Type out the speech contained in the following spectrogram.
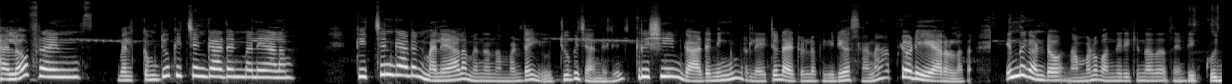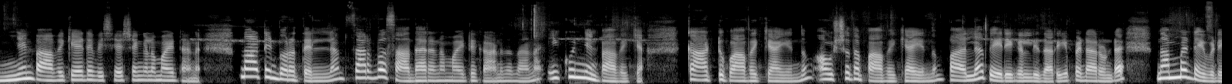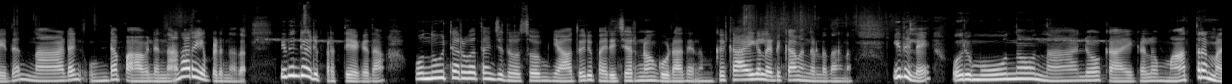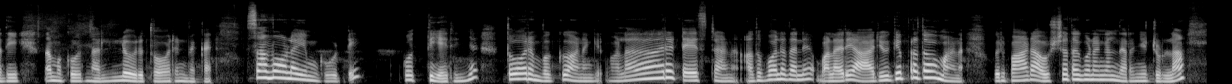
Hello friends welcome to kitchen garden Malayalam kitchen garden Malayalam എന്ന നമ്മളുടെ YouTube ചാനലിൽ കൃഷിയും ഗാർഡനിങ്ങും റിലേറ്റഡ് ആയിട്ടുള്ള വീഡിയോസാണ് അപ്ലോഡ് ചെയ്യാറുള്ളത്. ഇന്ന് കണ്ടോ നമ്മൾ വന്നിരിക്കുന്നത് അതിന്റെ കുഞ്ഞൻ പാവയ്ക്കയുടെ വിശേഷങ്ങളുമായിട്ടാണ്. നാട്ടിൻ പുറത്തെല്ലാം സർവസാധാരണമായിട്ട് കാണുന്നതാണ് ഈ കുഞ്ഞൻ പാവയ്ക്ക. കാട്ടുപാവയ്ക്ക എന്നും ഔഷധ പാവയ്ക്ക എന്നും പല പേരുകളിൽ ഇത് അറിയപ്പെടാറുണ്ട് നമ്മുടെ ഇവിടെ ഇത് നാടൻ ഉണ്ടപ്പാവൽ എന്നാണ് അറിയപ്പെടുന്നത്. ഇതിന്റെ ഒരു പ്രത്യേകത മുന്നൂറ്ററുപത്തഞ്ച് ദിവസവും യാതൊരു പരിചരണവും കൂടാതെ നമുക്ക് കായ്കൾ എടുക്കാമെന്നുള്ളതാണ് ഇതിലെ ഒരു മൂന്നോ നാലോ കായകളോ മാത്രം മതി നമുക്ക് നല്ലൊരു തോരൻ വെക്കാൻ. സവോളയും കൂട്ടി കൊത്തിയരിഞ്ഞ് തോരൻ വെക്കുകയാണെങ്കിൽ വളരെ ടേസ്റ്റാണ് അതുപോലെ തന്നെ വളരെ ആരോഗ്യപ്രദവുമാണ്. ഒരുപാട് ഔഷധ ഗുണങ്ങൾ നിറഞ്ഞിട്ടുള്ള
